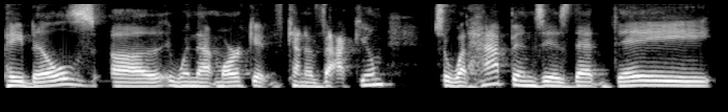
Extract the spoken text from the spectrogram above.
pay bills uh, when that market kind of vacuum? So what happens is that they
